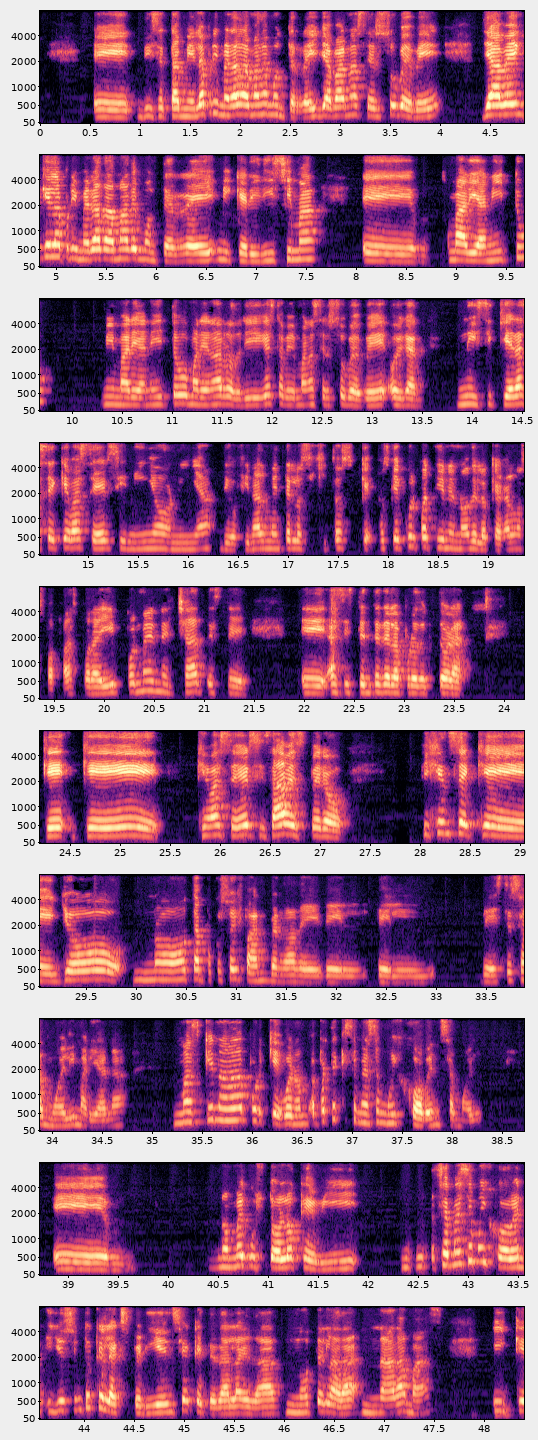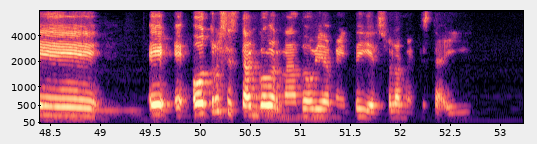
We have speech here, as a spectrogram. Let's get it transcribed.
Eh, dice, también la primera dama de Monterrey ya van a ser su bebé. Ya ven que la primera dama de Monterrey, mi queridísima eh, Marianito, mi Marianito, Mariana Rodríguez, también van a ser su bebé. Oigan, ni siquiera sé qué va a ser, si niño o niña. Digo, finalmente los hijitos, pues qué culpa tienen, ¿no? De lo que hagan los papás. Por ahí, ponme en el chat, este, eh, asistente de la productora, ¿qué, qué, qué va a ser, si sabes, pero fíjense que yo no, tampoco soy fan, ¿verdad? De, de, de este Samuel y Mariana. Más que nada porque, bueno, aparte que se me hace muy joven Samuel, eh, no me gustó lo que vi se me hace muy joven y yo siento que la experiencia que te da la edad no te la da nada más y que eh, eh, otros están gobernando obviamente y él solamente está ahí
